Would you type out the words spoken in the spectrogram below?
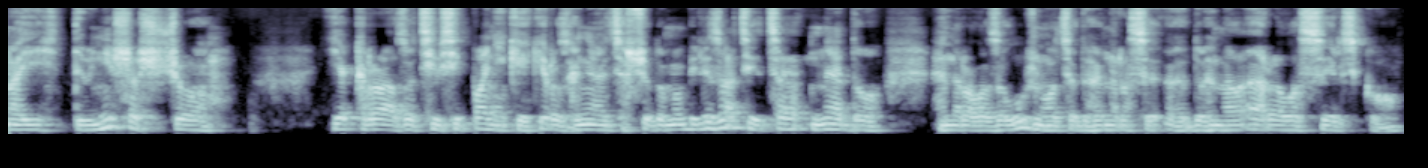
найдивніше, що якраз оці всі паніки, які розганяються щодо мобілізації, це не до генерала Залужного, це до генерала, Си- е, до генерала Сирського.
